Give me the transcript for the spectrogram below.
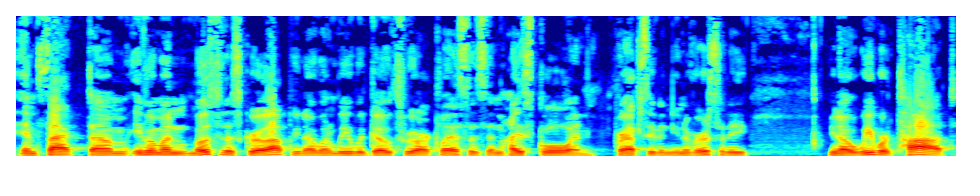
In fact, um, even when most of us grow up, you know, when we would go through our classes in high school and perhaps even university, you know, we were taught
